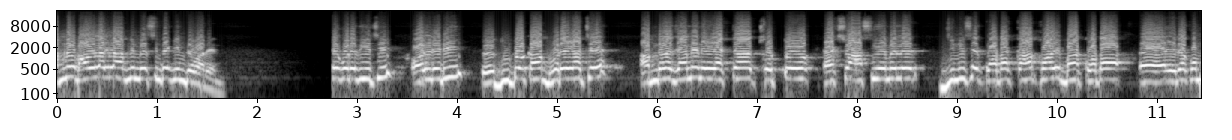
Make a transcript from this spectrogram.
আপনার ভালো লাগলে আপনি মেশিনটা কিনতে পারেন। করে দিয়েছি অলরেডি দুটো কাপ ভরে গেছে। আপনারা জানেন এই একটা ছোট্ট একশো আশি এম এর জিনিসে কটা কাপ হয় বা কটা এরকম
